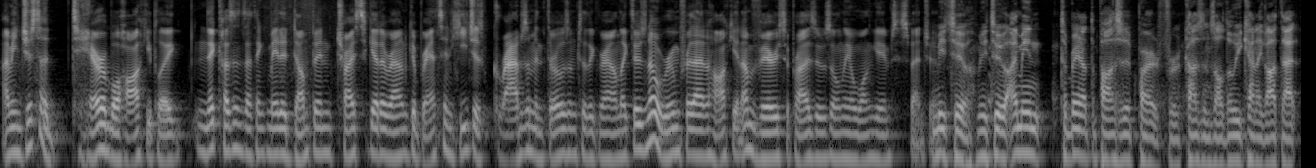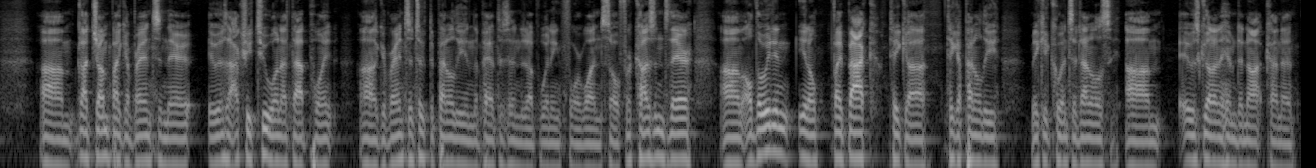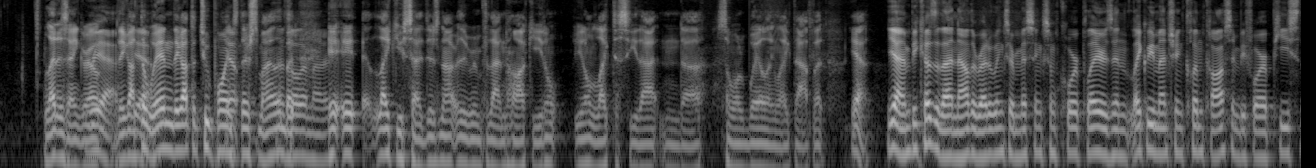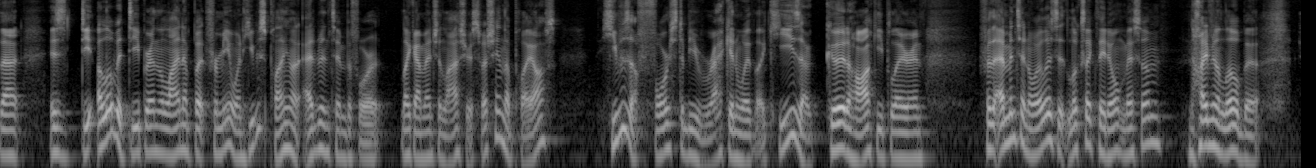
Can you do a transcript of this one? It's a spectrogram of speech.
I mean, just a terrible hockey play. Nick Cousins, I think, made a dump in, tries to get around Gudbranson. He just grabs him and throws him to the ground. Like, there's no room for that in hockey, and I'm very surprised it was only a one-game suspension. Me too. Me too. I mean, to bring out the positive part for Cousins, although he kind of got that, um, got jumped by Gudbranson there. It was actually two one at that point. Uh, Gudbranson took the penalty, and the Panthers ended up winning four one. So for Cousins there, um, although he didn't, you know, fight back, take a take a penalty, make it coincidentals. Um, it was good on him to not kind of let his anger out. Yeah, they got yeah. the win. They got the two points. Yep, They're smiling, That's all but that matters. it, it like you said, there's not really room for that in hockey. You don't you don't like to see that and uh, someone wailing like that. But yeah, Yeah, and because of that, now the Red Wings are missing some core players. And like we mentioned, Klim Kostin before, a piece that is de- a little bit deeper in the lineup. But for me, when he was playing on Edmonton before, like I mentioned last year, especially in the playoffs, he was a force to be reckoned with. Like he's a good hockey player. And for the Edmonton Oilers, it looks like they don't miss him, not even a little bit.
